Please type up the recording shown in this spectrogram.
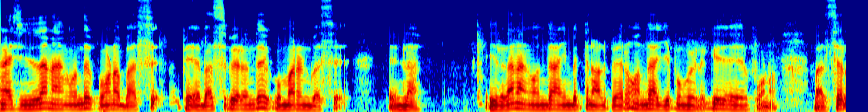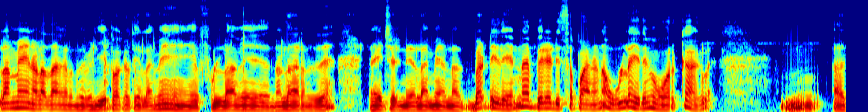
Guys இதுதான் நாங்கள் வந்து போன பஸ்ஸு பஸ்ஸு பேர் வந்து குமரன் பஸ்ஸு சரிங்களா? இதில் தான் நாங்கள் வந்து ஐம்பத்தி நாலு பேரும் வந்து ஐயப்பன் கோயிலுக்கு போனோம். பஸ் எல்லாமே நல்லா தான் இருந்தது. வெளியே பார்க்குறது எல்லாமே ஃபுல்லாகவே நல்லா இருந்தது. லைட் செட்டிங் எல்லாமே நல்லா பட் இது என்ன பெரிய டிசப்பாயின்னா உள்ளே எதுவுமே ஒர்க் ஆகலை. அது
